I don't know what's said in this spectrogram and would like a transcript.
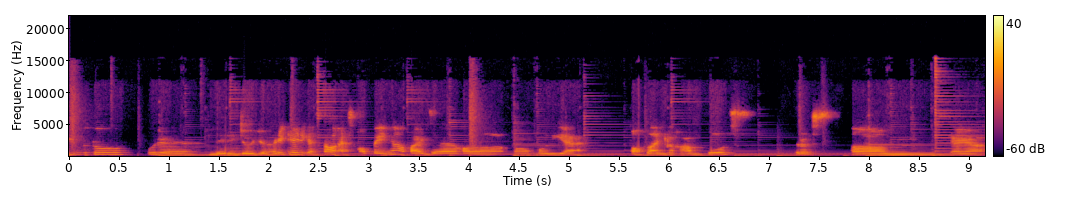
Itu tuh udah dari jauh-jauh hari kayak dikasih tahu SOP-nya apa aja kalau mau kuliah offline ke kampus. Terus um, kayak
